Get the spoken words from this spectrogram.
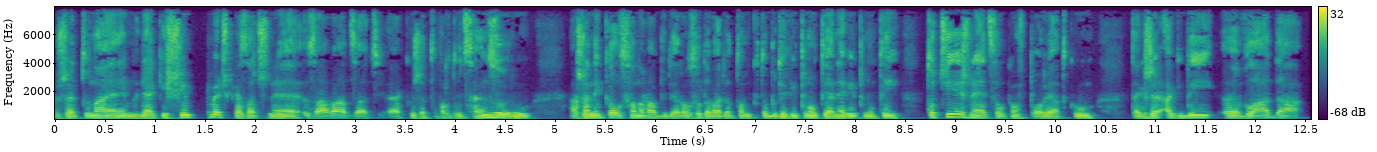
že tu na, neviem, nejaký Šimečka začne zavádzať akože tvrdú cenzúru a že Nikolsonová bude rozhodovať o tom, kto bude vypnutý a nevypnutý, to tiež nie je celkom v poriadku. Takže ak by e, vláda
